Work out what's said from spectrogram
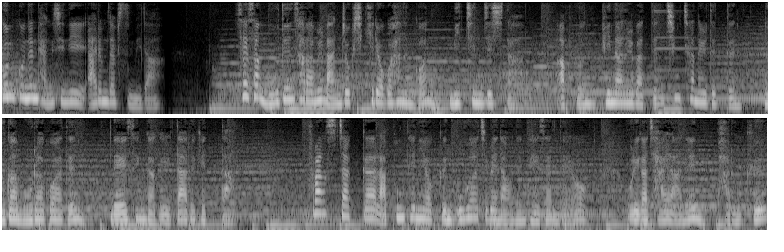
꿈꾸는 당신이 아름답습니다. 세상 모든 사람을 만족시키려고 하는 건 미친 짓이다. 앞으론 비난을 받든 칭찬을 듣든 누가 뭐라고 하든 내 생각을 따르겠다. 프랑스 작가 라퐁텐이 엮은 우화집에 나오는 대사인데요. 우리가 잘 아는 바로 그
